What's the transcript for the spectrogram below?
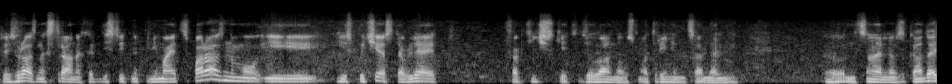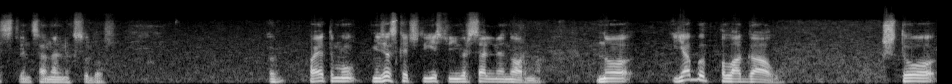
То есть в разных странах это действительно понимается по-разному, и ЕСПЧ оставляет фактически эти дела на усмотрение национальной, э, национального законодательства и национальных судов. Поэтому нельзя сказать, что есть универсальная норма. Но я бы полагал, что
